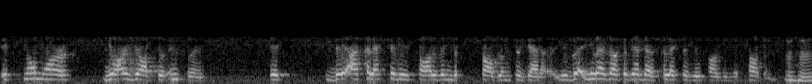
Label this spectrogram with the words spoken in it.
it's no more your job to influence. It's they are collectively solving the problem together. You you guys are together collectively solving the problem. Mm-hmm.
